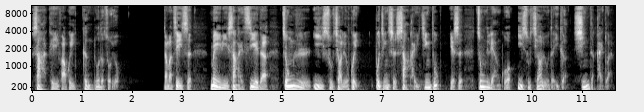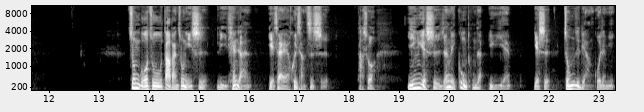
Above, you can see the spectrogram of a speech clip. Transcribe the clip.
上海可以发挥更多的作用。那么这一次魅力上海之夜的中日艺术交流会，不仅是上海与京都，也是中日两国艺术交流的一个新的开端。中国驻大阪总领事李天然也在会上致辞，他说：“音乐是人类共同的语言，也是中日两国人民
